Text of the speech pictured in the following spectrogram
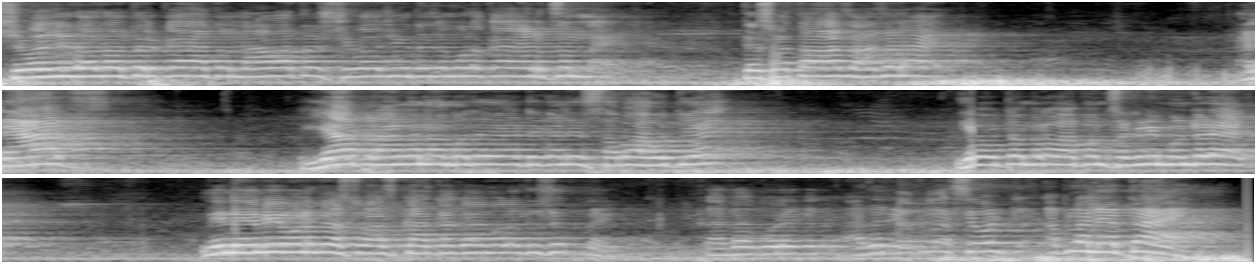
शिवाजी दादा तर काय आता नावातच शिवाजी त्याच्यामुळे काय अडचण नाही. ते स्वतः आज हजर आहे. आणि आज या प्रांगणामध्ये या ठिकाणी सभा होती. गौतमराव आपण सगळी मंडळी आहे मी नेहमी म्हणत असतो आज काका काय मला दिसत नाही. काका कोरेकर आजारी आपला शेवट आपला नेता आहे.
